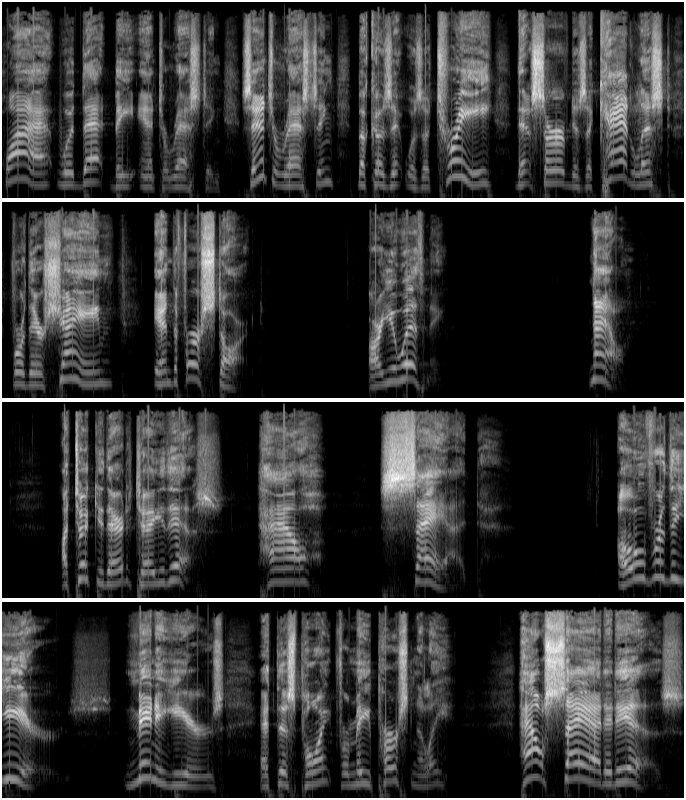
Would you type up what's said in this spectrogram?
Why would that be interesting? It's interesting because it was a tree that served as a catalyst for their shame in the first start. Are you with me? Now, I took you there to tell you this how sad over the years, many years at this point for me personally, how sad it is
